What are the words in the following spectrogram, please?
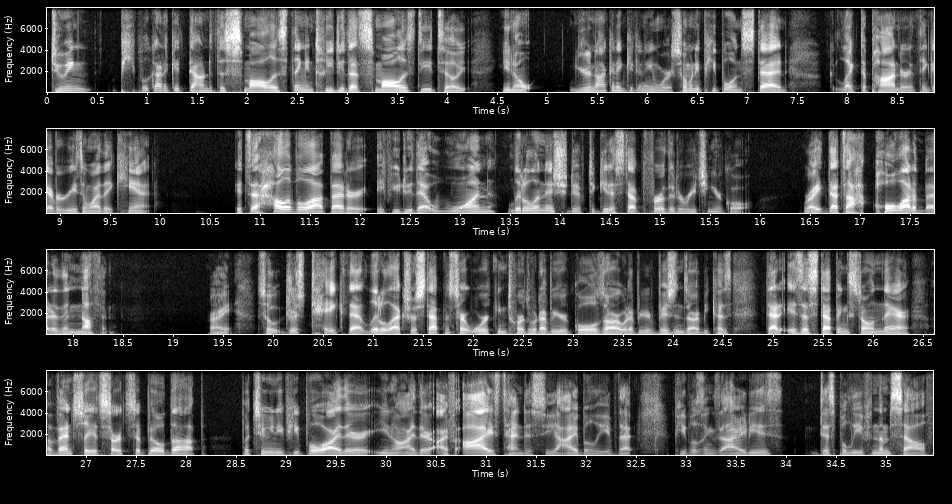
doing people got to get down to the smallest thing. Until you do that smallest detail, you know, you're not going to get anywhere. So many people instead like to ponder and think every reason why they can't. It's a hell of a lot better if you do that one little initiative to get a step further to reaching your goal. Right? That's a whole lot of better than nothing right? So just take that little extra step and start working towards whatever your goals are, whatever your visions are, because that is a stepping stone there. Eventually, it starts to build up. But too many people either, you know, either I, I tend to see, I believe that people's anxieties, disbelief in themselves,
